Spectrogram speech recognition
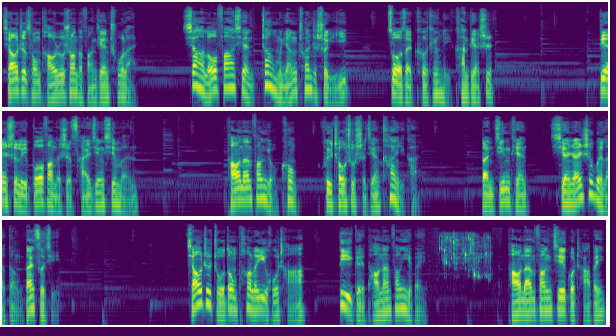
乔治从陶如霜的房间出来，下楼发现丈母娘穿着睡衣，坐在客厅里看电视。电视里播放的是财经新闻。陶南方有空。会抽出时间看一看，但今天显然是为了等待自己。乔治主动泡了一壶茶，递给陶南方一杯。陶南方接过茶杯，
